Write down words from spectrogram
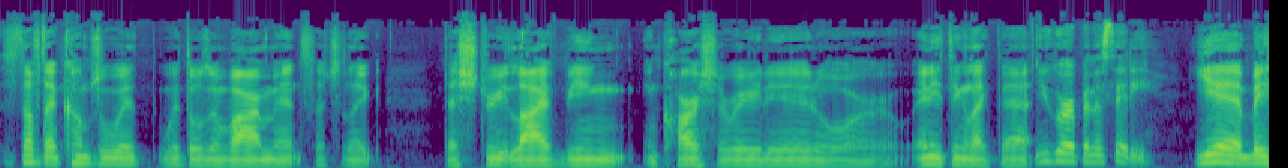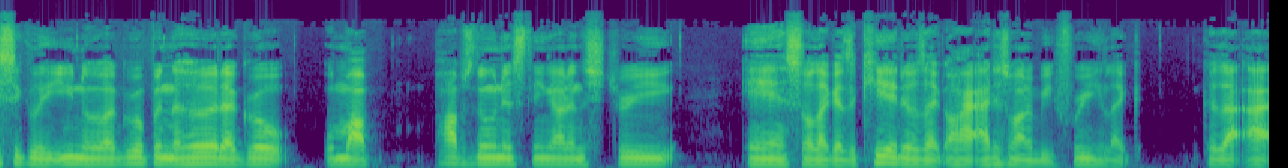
stuff that comes with with those environments, such as like that street life, being incarcerated or anything like that. You grew up in the city. Yeah, basically, you know, I grew up in the hood. I grew up with my pops doing this thing out in the street, And so like as a kid, it was like, all right, I just want to be free, like because I, I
